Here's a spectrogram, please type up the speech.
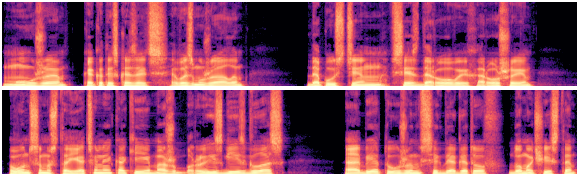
мужа, как это сказать, возмужала. Допустим, все здоровые, хорошие. Вон самостоятельные какие, аж брызги из глаз. Обед, ужин всегда готов, дома чисто,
